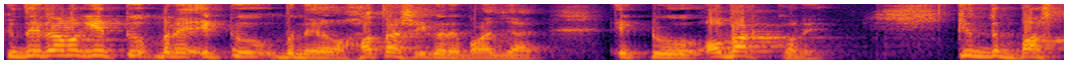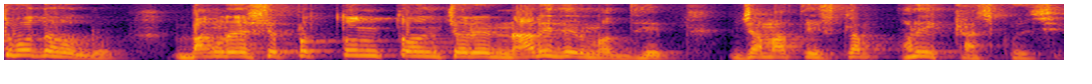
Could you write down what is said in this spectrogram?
কিন্তু এটা আমাকে একটু মানে একটু মানে হতাশই করে বলা যায়, একটু অবাক করে। কিন্তু বাস্তবতা হলো, বাংলাদেশের প্রত্যন্ত অঞ্চলের নারীদের মধ্যে জামাতে ইসলাম অনেক কাজ করেছে।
